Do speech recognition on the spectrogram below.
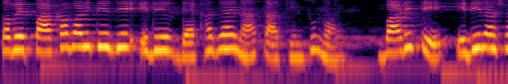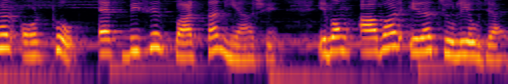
তবে পাকা বাড়িতে যে এদের দেখা যায় না তা কিন্তু নয়। বাড়িতে এদের আসার অর্থ এক বিশেষ বার্তা নিয়ে আসে এবং আবার এরা চলেও যায়।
